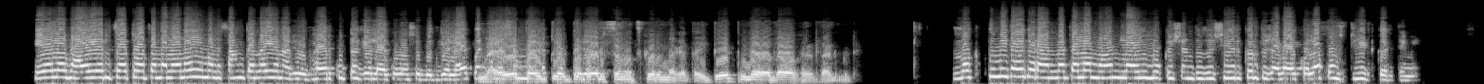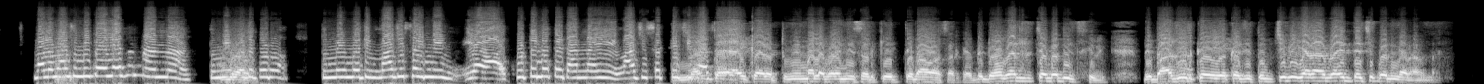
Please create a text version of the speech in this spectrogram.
याला बाहेर जातो आता मला नाही मला सांगता नाही येणार ह्यो बाहेर कुठं गेलाय कुणासोबत गेलाय पण त्याला नाही शंभर ताई, टक्के तुम्ही ते पुढे- गैरसमज करू नका ताई. ते पुण्याला दवाखान्यात ऍडमिट मग तुम्ही काय करा अण्णा त्याला म्हण लाईव्ह लोकेशन तुझं शेअर कर तुझ्या बायकोला पोस्ट डिलीट करते मी. मला माझं मी काय लागेल ना. अण्णा तुम्ही बरं. मध्ये पडून तुम्ही मध्ये माझ्या साईडने या खोटे लोक आहेत अण्णा हे माझी सत्याची नाही बाजू ताई, आहे. ऐका रे, तुम्ही मला बहिणीसारखे ते भावासारखे दोघांच्या मध्येच आहे मी. मी बाजूच काही एकाची तुमची बी घेणार नाही त्याची पण घेणार नाही.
